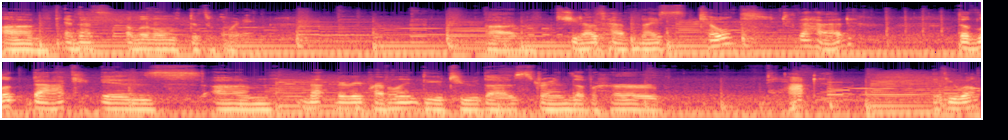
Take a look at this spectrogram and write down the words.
Um, and that's a little disappointing. Um, she does have nice tilt to the head. The look back is um, not very prevalent due to the strands of her hat, if you will.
